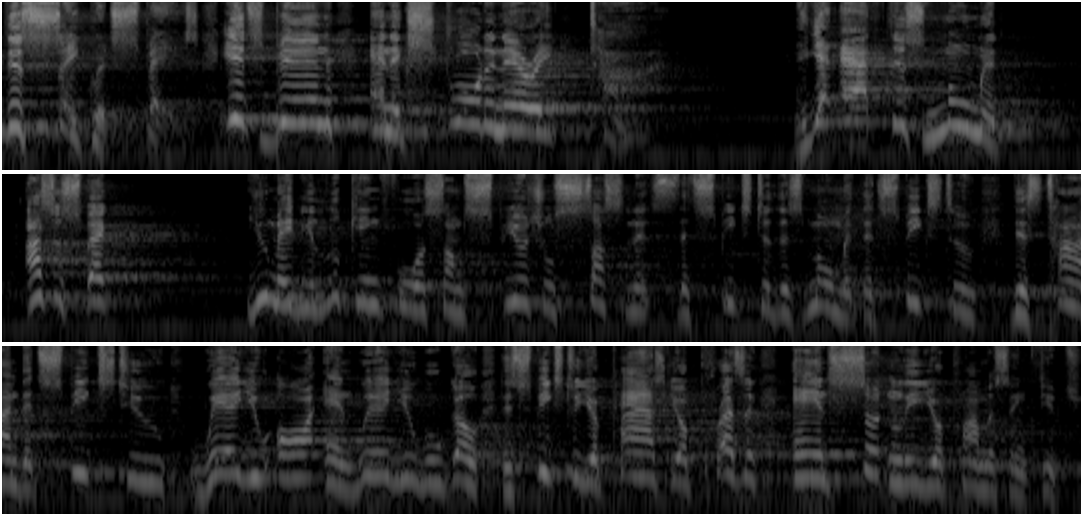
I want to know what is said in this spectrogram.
this sacred space. It's been an extraordinary time. And yet, at this moment, I suspect you may be looking for some spiritual sustenance that speaks to this moment, that speaks to this time, that speaks to where you are and where you will go, that speaks to your past, your present, and certainly your promising future.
